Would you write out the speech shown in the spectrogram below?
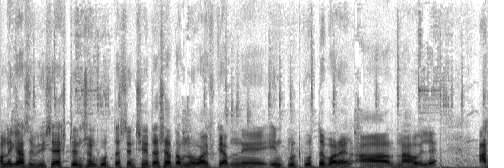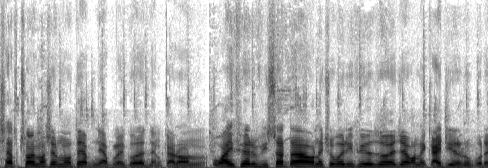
অনেকে আছে ভিসা এক্সটেনশন করতেছেন, সেটার সাথে আপনার ওয়াইফকে আপনি ইনক্লুড করতে পারেন, আর না হইলে আসার ছয় মাসের মধ্যে আপনি অ্যাপ্লাই করে দেন। কারণ ওয়াইফের ভিসাটা অনেক সময় রিফিউজ হয়ে যায় অনেক ক্রাইটেরিয়ার উপরে,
